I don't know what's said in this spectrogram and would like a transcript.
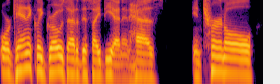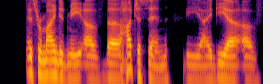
organically grows out of this idea and it has internal this reminded me of the Hutcheson, the idea of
